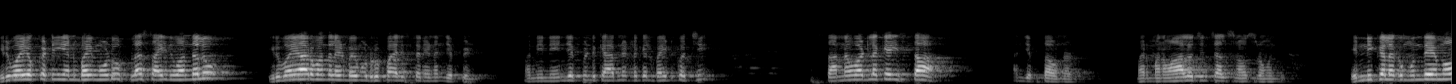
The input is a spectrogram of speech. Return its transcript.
ఇరవై ఒకటి ఎనభై మూడు ప్లస్ ఐదు వందలు ఇరవై ఆరు వందల ఎనభై మూడు రూపాయలు ఇస్తానేనని చెప్పిండు. మరి నిన్నేం చెప్పిండు? క్యాబినెట్లోకి వెళ్ళి బయటకు వచ్చి సన్న వడ్లకే ఇస్తా అని చెప్తా ఉన్నాడు. మరి మనం ఆలోచించాల్సిన అవసరం ఉంది. ఎన్నికలకు ముందేమో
